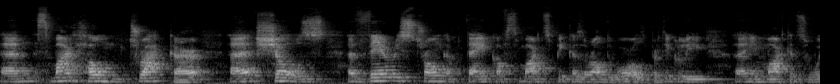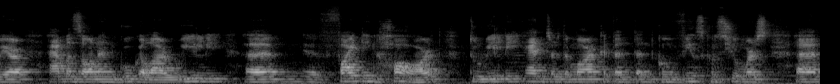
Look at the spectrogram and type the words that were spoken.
um, smart home tracker uh, shows a very strong uptake of smart speakers around the world, particularly uh, in markets where Amazon and Google are really um, fighting hard to really enter the market and, and convince consumers um,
